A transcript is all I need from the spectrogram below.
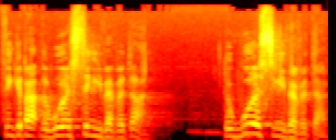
Think about the worst thing you've ever done the worst thing you've ever done.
